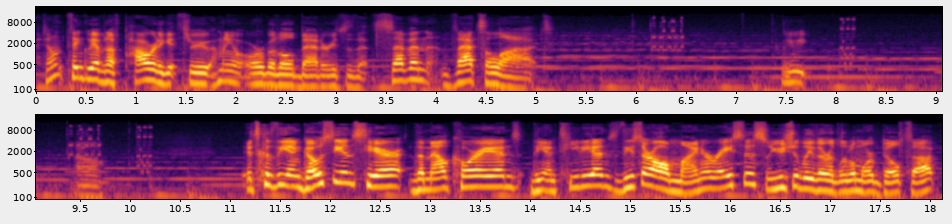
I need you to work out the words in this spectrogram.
I don't think we have enough power to get through. How many orbital batteries is that? Seven? That's a lot. We. Oh. It's because the Angosians here, the Malcorians, the Antedians, these are all minor races, so usually they're a little more built up.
